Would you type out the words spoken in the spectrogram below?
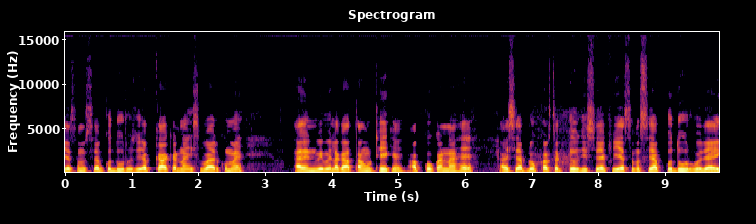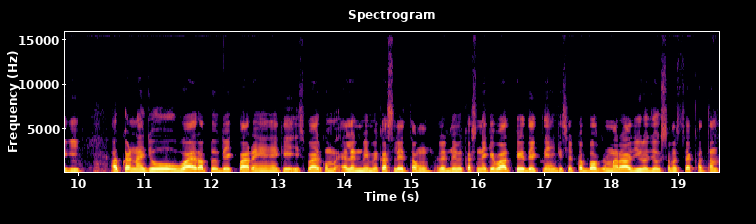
यह समस्या आपको दूर हो जाए। अब क्या करना है? इस वायर को मैं एल में लगाता हूँ, ठीक है? आपको करना है, ऐसे आप लोग कर सकते हो, जिससे यह समस्या आपको दूर हो जाएगी। अब करना है जो वायर आप लोग देख पा रहे हैं कि इस वायर को मैं LNB में कस लेता हूँ। LNB में कसने के बाद फिर देखते हैं कि सेटअप बॉक्स हमारा ज़ीरो जो समस्या ख़त्म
